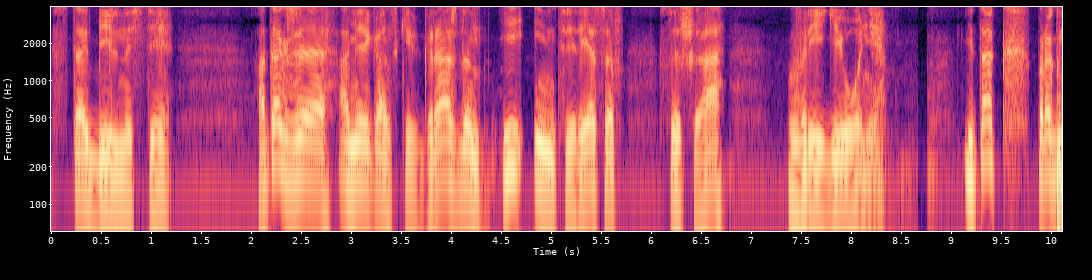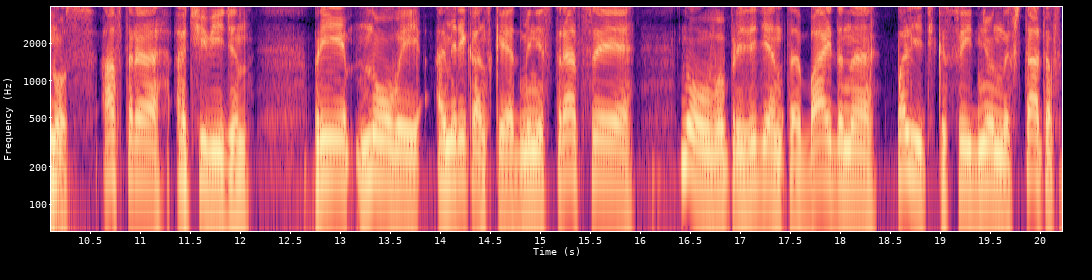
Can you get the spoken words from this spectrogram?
стабильности – а также американских граждан и интересов США в регионе. Итак, прогноз автора очевиден. При новой американской администрации нового президента Байдена политика Соединенных Штатов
